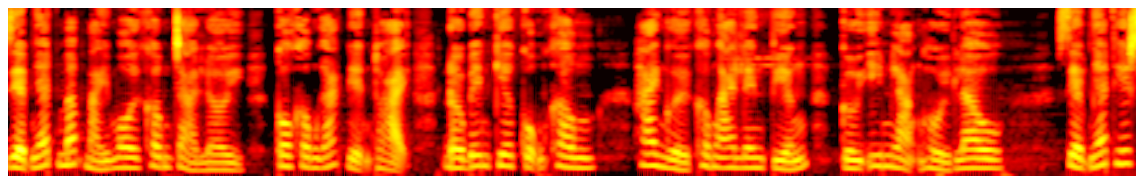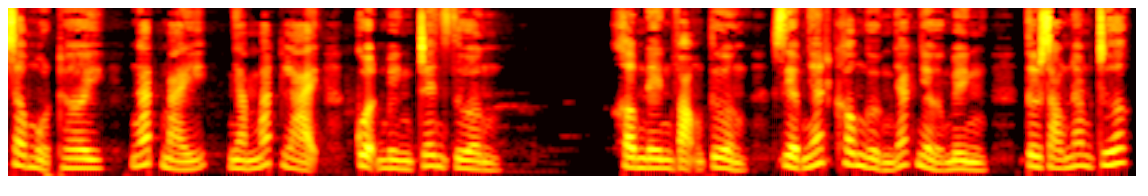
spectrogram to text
Diệp Nhất mấp máy môi không trả lời, cô không gác điện thoại, đầu bên kia cũng không. Hai người không ai lên tiếng, cứ im lặng hồi lâu. Diệp Nhất hít sâu một hơi, ngắt máy, nhắm mắt lại, cuộn mình trên giường. Không nên vọng tưởng, Diệp Nhất không ngừng nhắc nhở mình. Từ 6 năm trước,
